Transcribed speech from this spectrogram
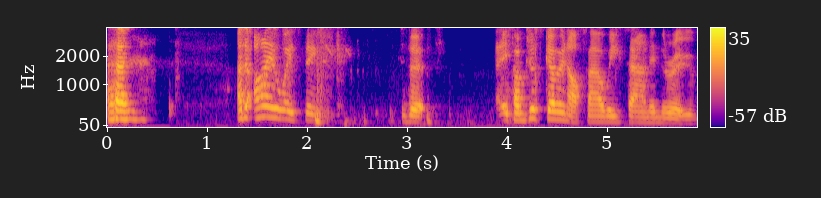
Um, I, I always think that if I'm just going off how we sound in the room,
